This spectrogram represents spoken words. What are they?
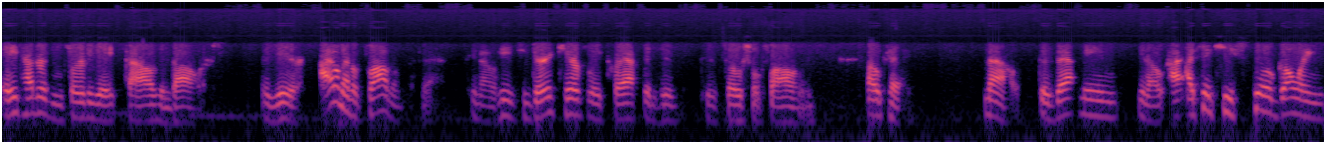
eight hundred and thirty-eight thousand dollars a year. I don't have a problem with that. You know, he's very carefully crafted his his social following. Okay, now does that mean you know, I, I think he's still going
